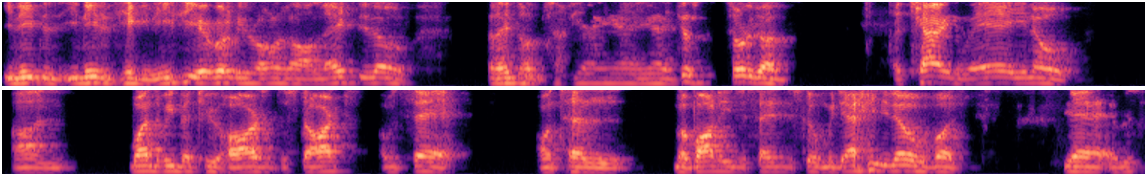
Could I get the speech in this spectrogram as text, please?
you need to you need to take it easy. You're going to be running all night, you know. And I thought myself, yeah, yeah, yeah. Just sort of got, got carried away, you know, and went a wee bit too hard at the start. I would say until my body decided to slow me down, you know. But yeah, it was,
